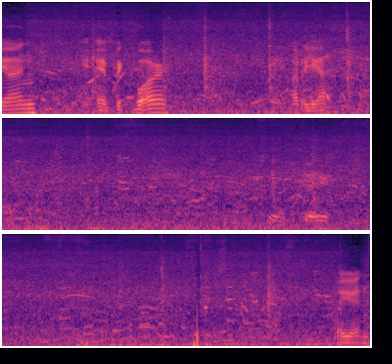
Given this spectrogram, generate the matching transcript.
Ayan, Epic Bar, Aria. Ayan.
